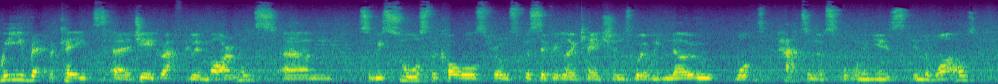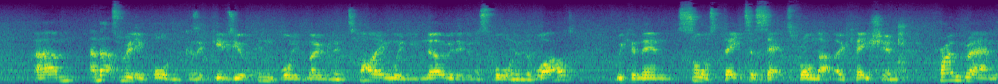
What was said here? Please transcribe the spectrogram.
We replicate uh, geographical environments, um, so we source the corals from specific locations where we know what the pattern of spawning is in the wild. Um, and that's really important because it gives you a pinpoint moment in time when you know they're going to spawn in the wild. We can then source data sets from that location, program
